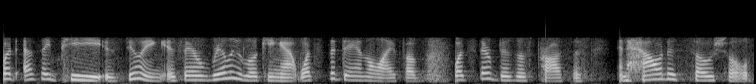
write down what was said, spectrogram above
what SAP is doing is they're really looking at what's the day in the life of what's their business process and how does social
